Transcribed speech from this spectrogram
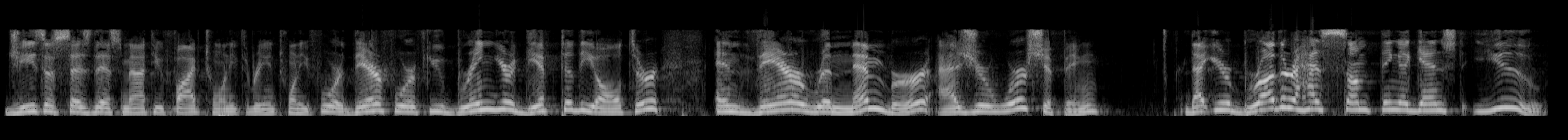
Jesus says this, Matthew 5, 23 and 24. Therefore, if you bring your gift to the altar and there remember as you're worshiping that your brother has something against you,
